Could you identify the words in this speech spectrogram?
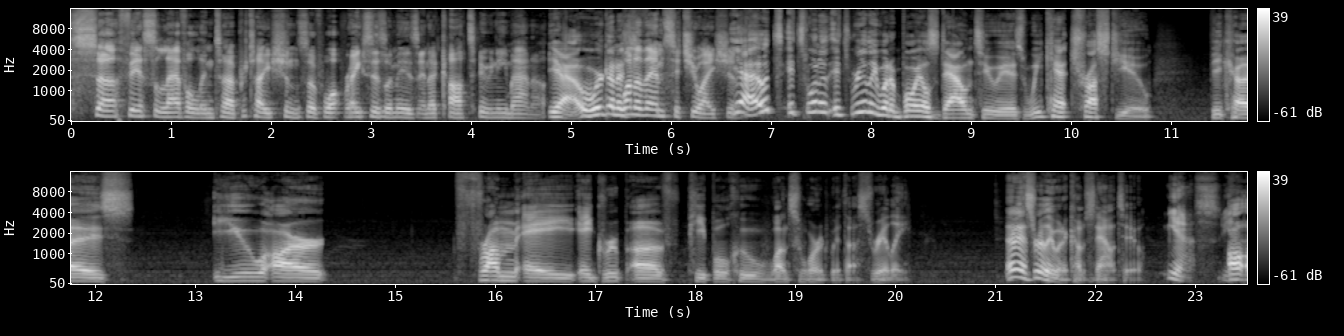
surface level interpretations of what racism is in a cartoony manner. Yeah, we're gonna. One of them situations. yeah, it's it's one of it's really what it boils down to is we can't trust you because you are from a a group of people who once warred with us. Really, I mean that's really what it comes down to. Yes. yeah.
